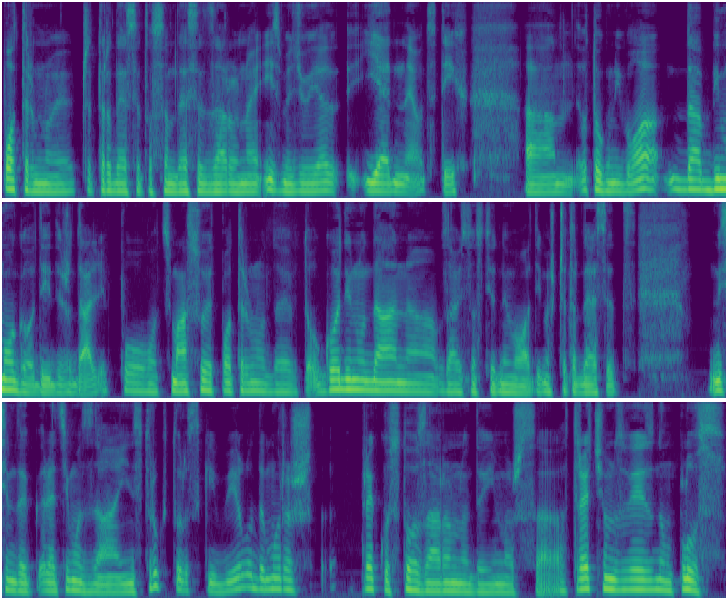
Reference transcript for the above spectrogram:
potrebno je 40-80 zarona između jedne od tih um, od tog nivoa da bi mogao da ideš dalje. Po CMAS-u je potrebno da je to godinu dana, u zavisnosti od nivoa, da imaš 40 Mislim da recimo za instruktorski bilo da moraš preko 100 zarona da imaš sa trećom zvezdom plus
